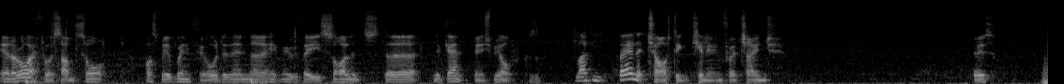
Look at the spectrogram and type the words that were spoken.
in a rifle of some sort, possibly a Winfield, and then uh, hit me with the silenced uh, Nagant, finished me off because the bloody bayonet charge didn't kill him for a change. There is. To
